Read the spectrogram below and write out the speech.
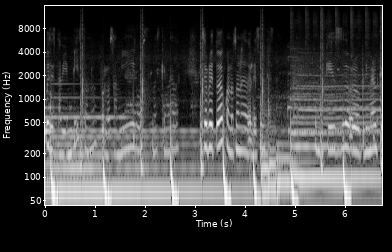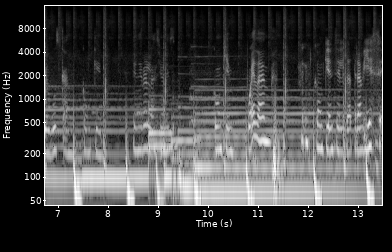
pues está bien visto, ¿no? Por los amigos, más que nada. Y sobre todo cuando son adolescentes. Como que es lo, primero que buscan, como que tener relaciones con quien puedan. con quien se les atraviese.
